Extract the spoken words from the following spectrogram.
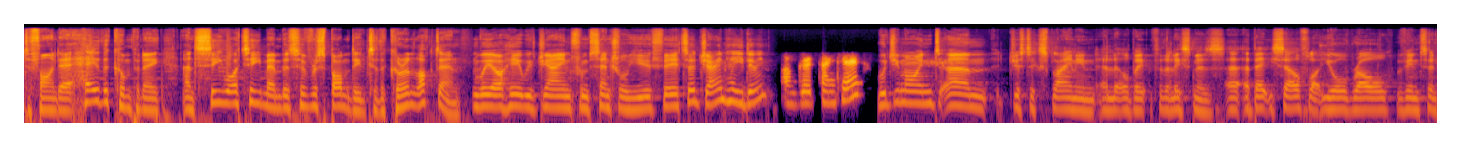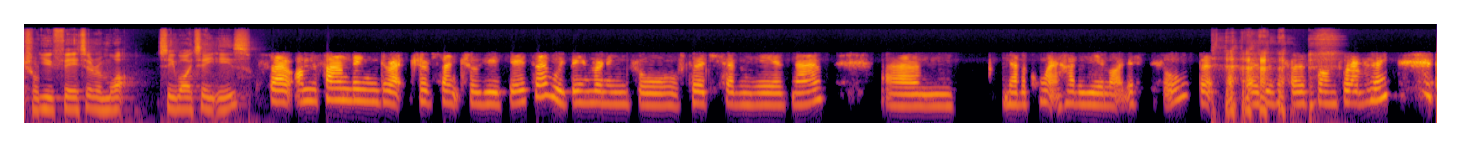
to find out how the company and CYT members have responded to the current lockdown. We are here with Jane from Central Youth Theatre. Jane, how are you doing? I'm good, thank you. Would you mind um, just explaining a little bit for the listeners uh, about yourself, like your role within Central Youth Theatre and what CYT is? So I'm the founding director of Central Youth Theatre. We've been running for 37 years now. Um, never quite had a year like this before, but I suppose it's the first time for everything.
